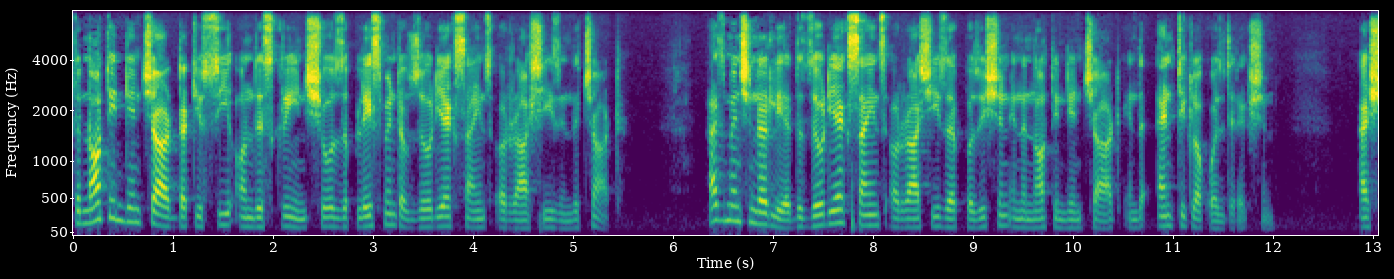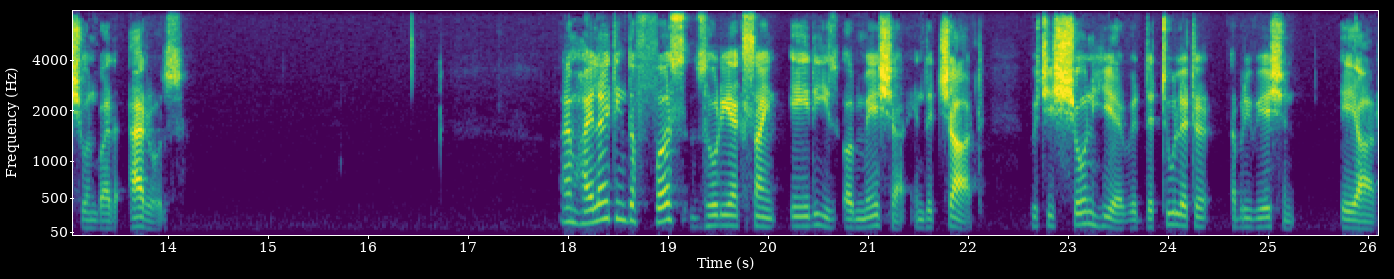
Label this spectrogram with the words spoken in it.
The North Indian chart that you see on the screen shows the placement of zodiac signs or rashis in the chart. As mentioned earlier, the zodiac signs or rashis are positioned in the North Indian chart in the anti-clockwise direction, as shown by the arrows. I am highlighting the first zodiac sign Aries or Mesha in the chart, which is shown here with the two-letter abbreviation AR.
